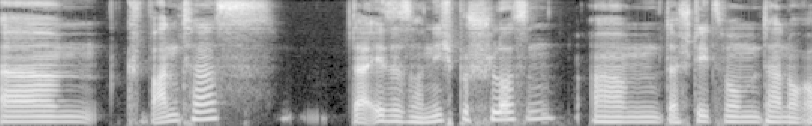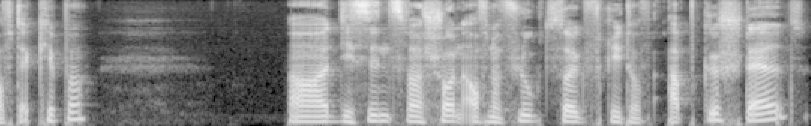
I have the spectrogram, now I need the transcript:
Ähm, Qantas da ist es noch nicht beschlossen. Ähm, da steht es momentan noch auf der Kippe. Äh, die sind zwar schon auf einem Flugzeugfriedhof abgestellt,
